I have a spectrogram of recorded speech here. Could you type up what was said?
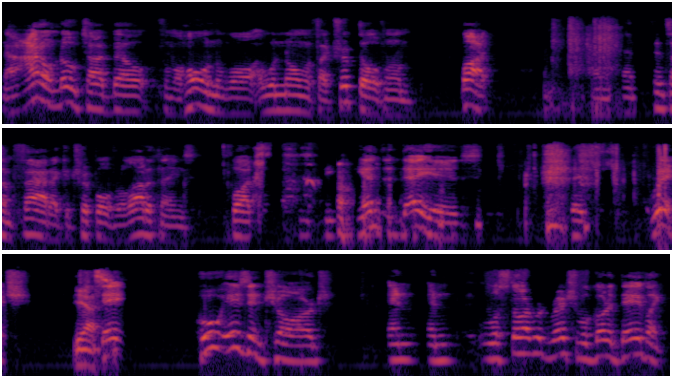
Now I don't know Todd Bell from a hole in the wall. I wouldn't know him if I tripped over him, but and, and since I'm fat, I could trip over a lot of things. But the, the end of the day is that Rich, Yes. Dave, who is in charge? And and we'll start with Rich. We'll go to Dave. Like,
